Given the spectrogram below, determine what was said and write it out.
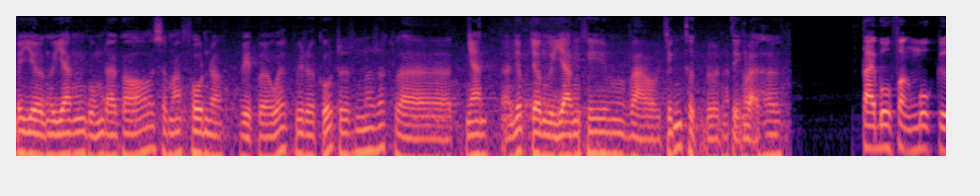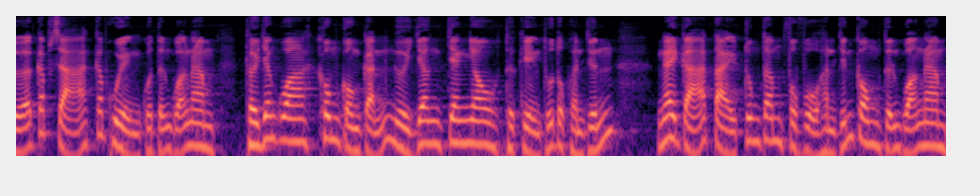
Bây giờ người dân cũng đã có smartphone rồi, việc quét QR code nó rất là nhanh, giúp cho người dân khi vào chứng thực được tiện lợi hơn. Tại bộ phận một cửa cấp xã, cấp huyện của tỉnh Quảng Nam, thời gian qua không còn cảnh người dân chen nhau thực hiện thủ tục hành chính. Ngay cả tại Trung tâm Phục vụ Hành chính công tỉnh Quảng Nam,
